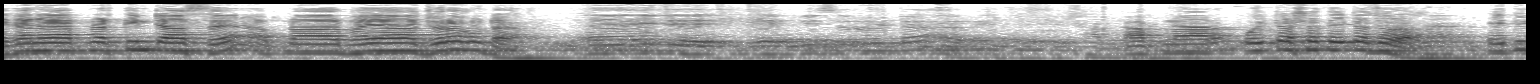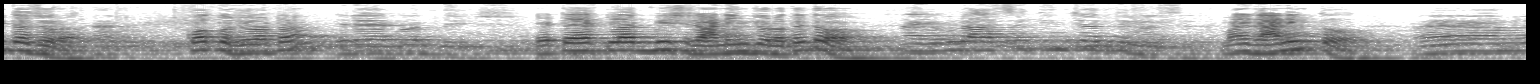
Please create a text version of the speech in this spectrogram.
এখানে আপনার তিনটা আছে। আপনার ভাইয়া জোড়া কোনটা এই যে এই পিসের ওইটা আর এই যে সামনে আপনার ওইটার সাথে এটা জোড়া? হ্যাঁ। এই দুইটা জোড়া? হ্যাঁ। কত জোড়াটা? এটা এক লাখ বিশ। এটা এক লাখ বিশ রানিং জোড়া তাই তো? না এগুলো আছে তিন চার দিন আছে মানে রানিং তো? হ্যাঁ, আমি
